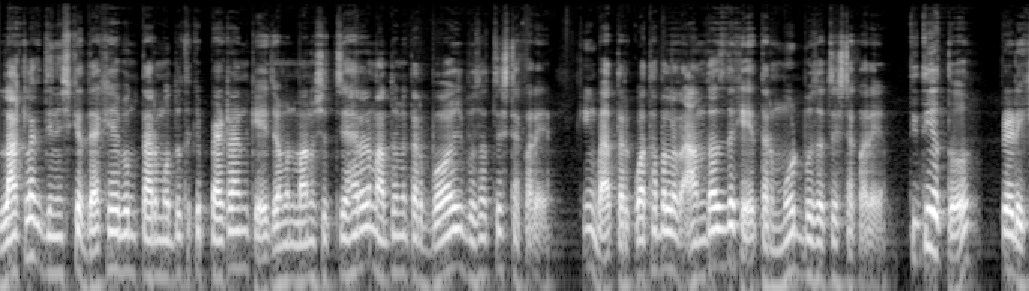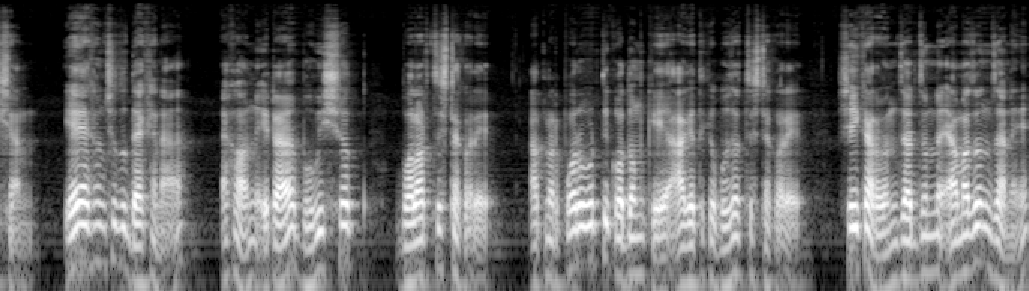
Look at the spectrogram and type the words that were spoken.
লাখ লাখ জিনিসকে দেখে এবং তার মধ্যে থেকে প্যাটার্নকে যেমন মানুষের চেহারার মাধ্যমে তার বয়স বোঝার চেষ্টা করে কিংবা তার কথা বলার আন্দাজ দেখে তার মুড বোঝার চেষ্টা করে। তৃতীয়ত প্রেডিকশন এআই এখন শুধু দেখে না, এখন এটা ভবিষ্যৎ বলার চেষ্টা করে। আপনার পরবর্তী কদমকে আগে থেকে বোঝার চেষ্টা করে। সেই কারণ, যার জন্য অ্যামাজন জানে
